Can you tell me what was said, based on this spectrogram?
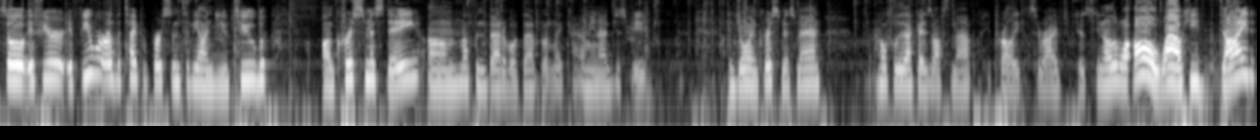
So if you're if you were the type of person to be on YouTube on Christmas Day, um, nothing bad about that, but like, I mean, I'd just be enjoying Christmas, man. Hopefully that guy's off the map. He probably survived because you know the wa- Oh wow, he died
